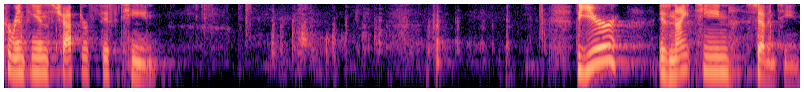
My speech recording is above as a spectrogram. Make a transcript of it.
Corinthians chapter 15. The year is 1917.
